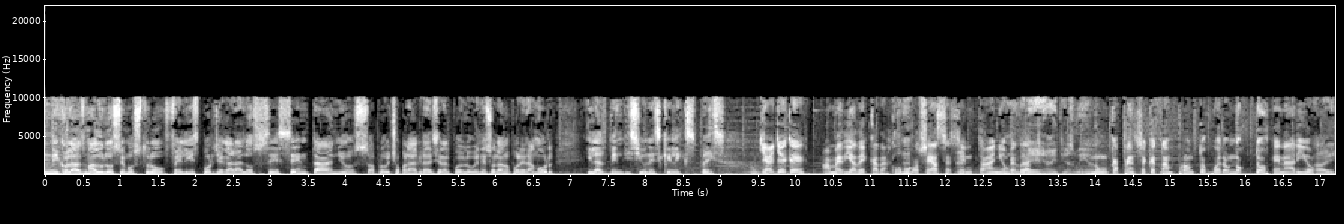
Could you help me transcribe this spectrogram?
Nicolás Maduro se mostró feliz por llegar a los 60 años. Aprovechó para agradecer al pueblo venezolano por el amor y las bendiciones que le expresa. Ya llegué a media década. ¿Cómo? O sea, 60 años, ¿verdad? Ay Dios mío. Nunca pensé que tan pronto fuera un octogenario. Ay,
